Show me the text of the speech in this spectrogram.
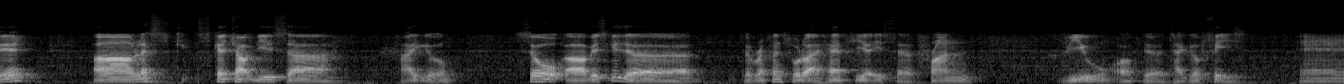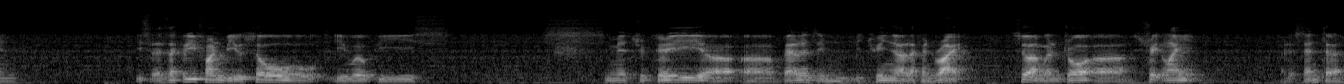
Okay, uh, let's sketch out this uh, tiger. So uh, basically the, the reference photo I have here is a front view of the tiger face. And it's exactly front view. So it will be symmetrically uh, uh, balanced in between uh, left and right. So I'm going to draw a straight line at the center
